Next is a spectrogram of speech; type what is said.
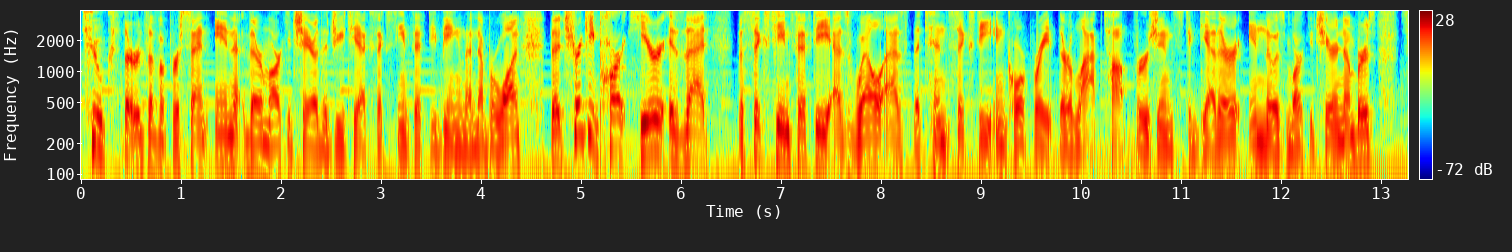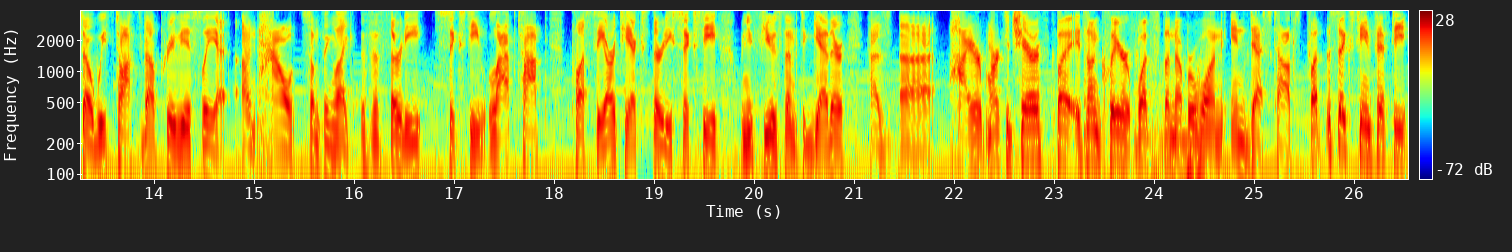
two thirds of a percent in their market share, the GTX 1650 being the number one. The tricky part here is that the 1650 as well as the 1060 incorporate their laptop versions together in those market share numbers. So we've talked about previously uh, on how something like the 3060 laptop plus the RTX 3060, when you fuse them together, has a higher market share, but it's unclear what's the number one in desktops. But the 1650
